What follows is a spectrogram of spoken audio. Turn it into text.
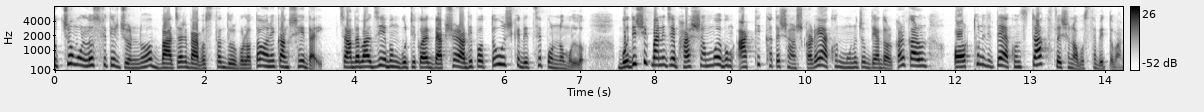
উচ্চ মূল্যস্ফীতির জন্য বাজার ব্যবস্থার দুর্বলতা অনেকাংশেই দায়ী। চাঁদাবাজি এবং গুটি কয়েক ব্যবসার আধিপত্য উস্কে দিচ্ছে পণ্যমূল্য। বৈদেশিক বাণিজ্যে ভারসাম্য এবং আর্থিক খাতে সংস্কারে এখন মনোযোগ দেওয়া দরকার, কারণ অর্থনীতিতে এখন স্টাকফ্লেশন অবস্থা বিদ্যমান।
